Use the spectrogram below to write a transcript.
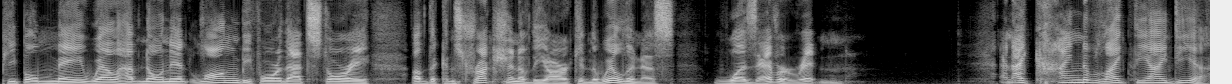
People may well have known it long before that story of the construction of the Ark in the wilderness was ever written. And I kind of like the idea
